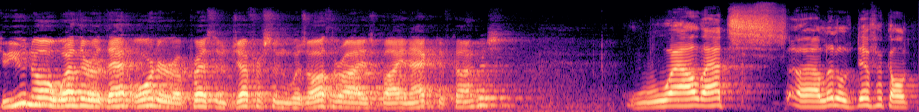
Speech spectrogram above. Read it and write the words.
Do you know whether that order of President Jefferson was authorized by an act of Congress? Well, that's a little difficult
